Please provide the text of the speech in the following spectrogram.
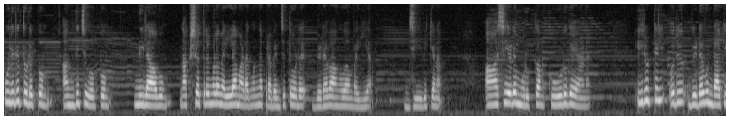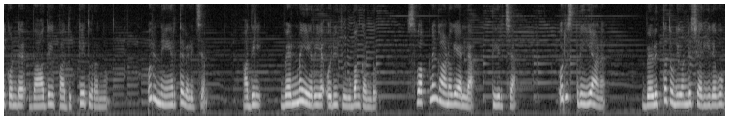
പുലരിത്തുടുപ്പും അന്തിച്ചുവപ്പും നിലാവും നക്ഷത്രങ്ങളുമെല്ലാം അടങ്ങുന്ന പ്രപഞ്ചത്തോട് വിടവാങ്ങുവാൻ വയ്യ. ജീവിക്കണം. ആശയുടെ മുറുക്കം കൂടുകയാണ്. ഇരുട്ടിൽ ഒരു വിടവുണ്ടാക്കിക്കൊണ്ട് വാതിൽ പതുക്കെ തുറന്നു. ഒരു നേർത്ത വെളിച്ചം. അതിൽ വെണ്മയേറിയ ഒരു രൂപം കണ്ടു. സ്വപ്നം കാണുകയല്ല തീർച്ച. ഒരു സ്ത്രീയാണ്. വെളുത്ത തുണികൊണ്ട് ശരീരവും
